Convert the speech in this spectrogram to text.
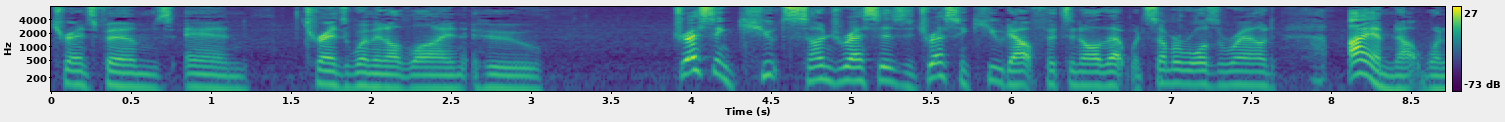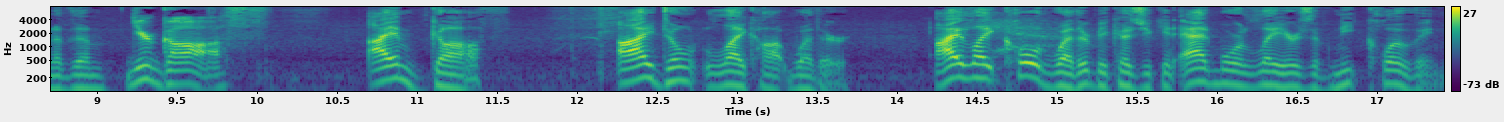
trans femmes and trans women online who dress in cute sundresses and dress in cute outfits and all that when summer rolls around. I am not one of them. You're goth. I am goth. I don't like hot weather. I like cold weather because you can add more layers of neat clothing,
